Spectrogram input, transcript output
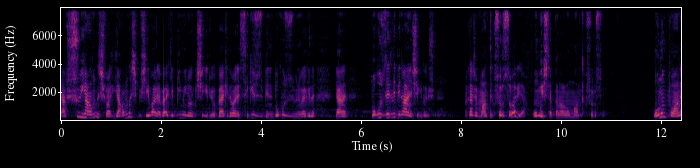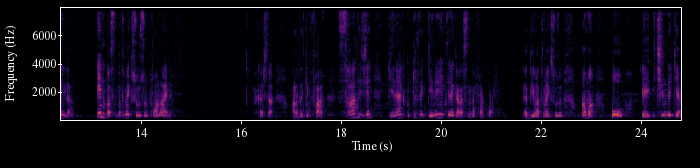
Ya şu yanlış var, yanlış bir şey var ya belki 1 milyon kişi giriyor. Belki de var ya 800 bini, 900 bini belki de yani 950 bin aynı şekilde düşünüyor. Arkadaşlar mantık sorusu var ya 15 dakikanın alan mantık sorusu. Onun puanıyla en basit matematik sorusunun puanı aynı. Arkadaşlar aradaki fark sadece genel kültür ve genel yetenek arasında fark var. Yani bir matematik sorusu ama o e, içindeki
